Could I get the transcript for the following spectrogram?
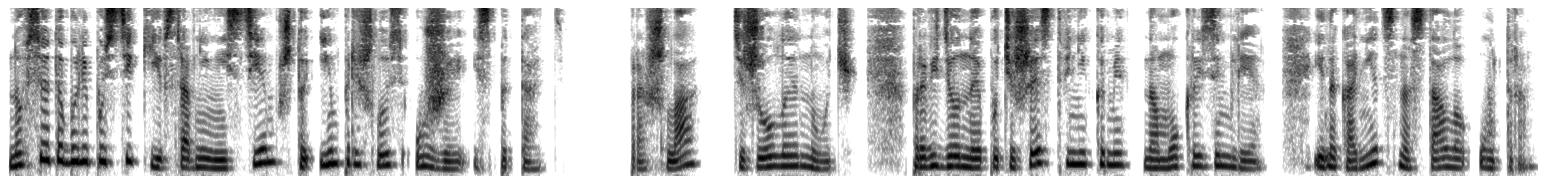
но все это были пустяки в сравнении с тем, что им пришлось уже испытать. Прошла тяжелая ночь, проведенная путешественниками на мокрой земле, и, наконец, настало утро.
